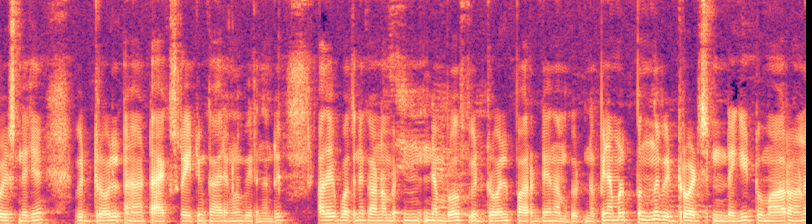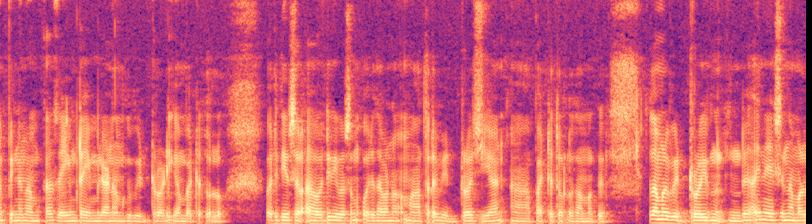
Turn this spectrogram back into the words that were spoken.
പെർസെന്റേജ് വിഡ്രോവൽ ടാക്സ് റേറ്റും കാര്യങ്ങളും വരുന്നുണ്ട്. അതേപോലെ തന്നെ കാണാൻ പറ്റുന്ന number of withdrawal per day നമുക്ക് കിട്ടുന്നത് പിന്നെ നമ്മളിപ്പോൾ ഇന്ന് വിഡ്രോ അടിച്ചിട്ടുണ്ടെങ്കിൽ ടുമാറോ ആണ് പിന്നെ നമുക്ക് ആ സെയിം ടൈമിലാണ് നമുക്ക് വിഡ്രോ അടിക്കാൻ പറ്റത്തുള്ളൂ. ഒരു ദിവസം ഒരു ദിവസം ഒരു തവണ മാത്രമേ വിഡ്രോ ചെയ്യാൻ പറ്റത്തുള്ളൂ നമുക്ക്. അപ്പോൾ നമ്മൾ വിഡ്രോ ചെയ്തിട്ടുണ്ട്. അതിനുശേഷം നമ്മൾ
